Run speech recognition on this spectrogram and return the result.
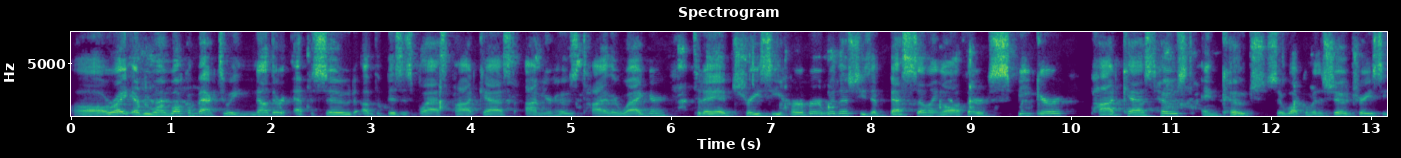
All right, everyone. Welcome back to another episode of the Business Blast podcast. I'm your host, Tyler Wagner. Today I have Tracy Herbert with us. She's a best selling author, speaker, podcast host, and coach. So, welcome to the show, Tracy.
